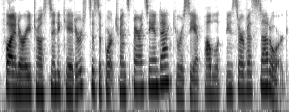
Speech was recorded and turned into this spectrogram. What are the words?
Find our trust indicators to support transparency and accuracy at publicnewsservice.org.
